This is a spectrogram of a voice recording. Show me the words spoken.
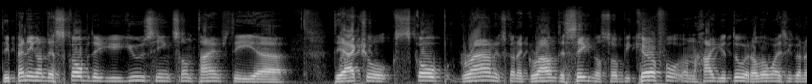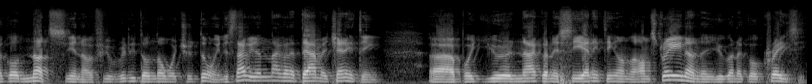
depending on the scope that you're using, sometimes the uh, the actual scope ground is going to ground the signal. So be careful on how you do it. Otherwise, you're going to go nuts. You know, if you really don't know what you're doing, it's not you're not going to damage anything uh, but you're not going to see anything on the on screen, and then you're going to go crazy.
